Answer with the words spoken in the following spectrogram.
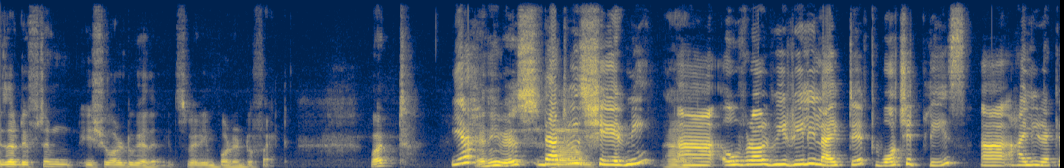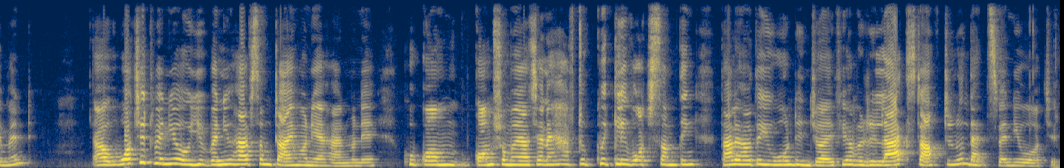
is a different issue altogether it's very important to fight but Yeah, anyways that um, was Sherni. huh. Uh, overall, we really liked it. Watch it, please. Uh, highly recommend. Watch it when you you when you have some time on your hand মানে খুব কম কম সময় আছে and have to quickly watch something তাহলে হয়তো you won't enjoy if you have relaxed afternoon that's when you watch it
